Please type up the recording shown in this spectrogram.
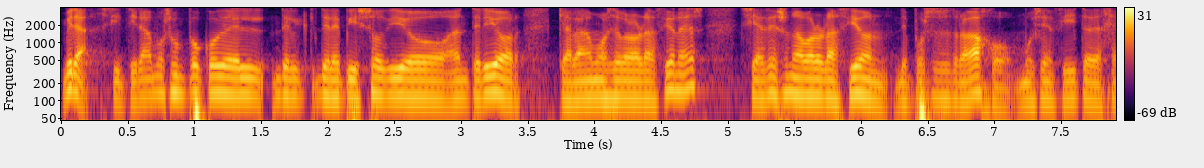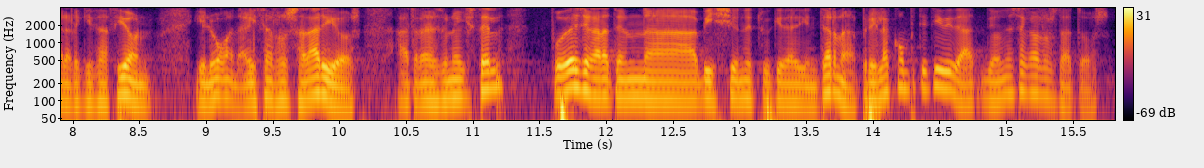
mira, si tiramos un poco del, del, episodio anterior que hablábamos de valoraciones, si haces una valoración de puestos de trabajo muy sencillita de jerarquización y luego analizas los salarios a través de un Excel, puedes llegar a tener una visión de tu equidad interna. Pero ¿y la competitividad? ¿De dónde sacas los datos?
